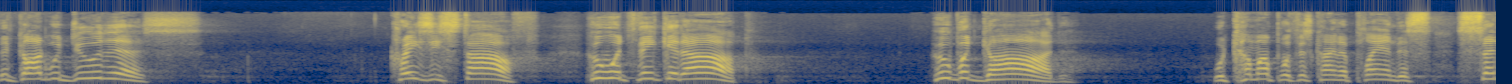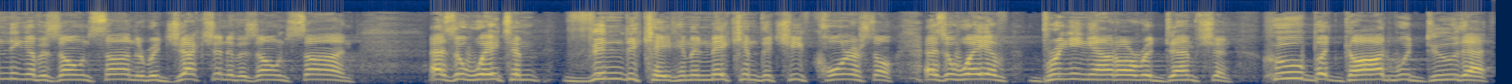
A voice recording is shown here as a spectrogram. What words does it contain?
that God would do this. Crazy stuff. Who would think it up? Who but God would come up with this kind of plan, this sending of his own son, the rejection of his own son, as a way to vindicate him and make him the chief cornerstone, as a way of bringing out our redemption. Who but God would do that?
